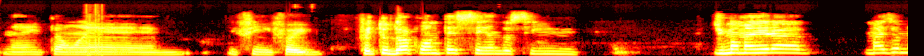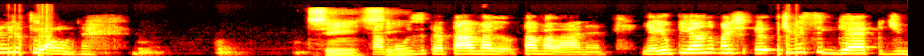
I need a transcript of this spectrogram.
Né? Então, é, enfim, foi, foi tudo acontecendo assim, de uma maneira mais ou menos natural. Né? Sim, a sim. música tava, tava lá, né? E aí o piano, mas eu tive esse gap de,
